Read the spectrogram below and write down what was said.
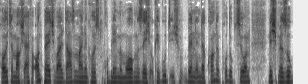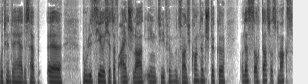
heute mache ich einfach On-Page, weil da sind meine größten Probleme, morgen sehe ich, okay gut, ich bin in der Content-Produktion nicht mehr so gut hinterher, deshalb äh, publiziere ich jetzt auf einen Schlag irgendwie 25 Content-Stücke. Und das ist auch das, was Max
